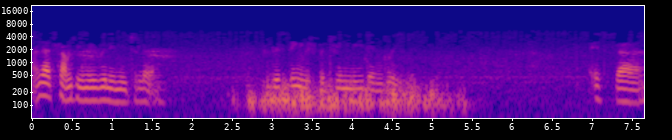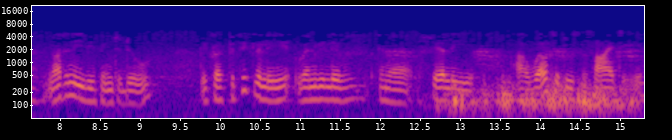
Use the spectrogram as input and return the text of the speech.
And that's something we really need to learn. To distinguish between need and greed. It's uh, not an easy thing to do because particularly when we live in a fairly uh, well-to-do society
